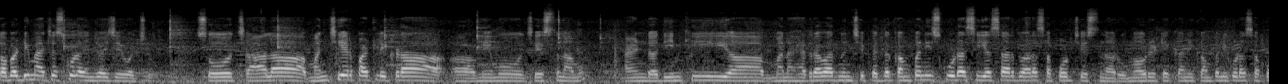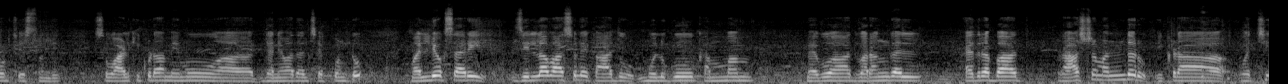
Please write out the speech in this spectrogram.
కబడ్డీ మ్యాచెస్ కూడా ఎంజాయ్ చేయవచ్చు. సో చాలా మంచి ఏర్పాట్లు ఇక్కడ మేము చేస్తున్నాము. అండ్ దీనికి మన హైదరాబాద్ నుంచి పెద్ద కంపెనీస్ కూడా సిఎస్ఆర్ ద్వారా సపోర్ట్ చేస్తున్నారు. మౌరిటెక్ అనే కంపెనీ కూడా సపోర్ట్ చేస్తుంది. సో వాళ్ళకి కూడా మేము ధన్యవాదాలు చెప్పుకుంటూ మళ్ళీ ఒకసారి జిల్లా వాసులే కాదు ములుగు ఖమ్మం మహబూబాద్ వరంగల్ హైదరాబాద్ రాష్ట్రం అందరూ ఇక్కడ వచ్చి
